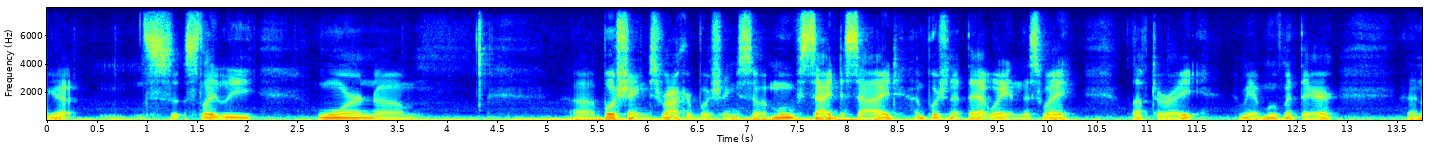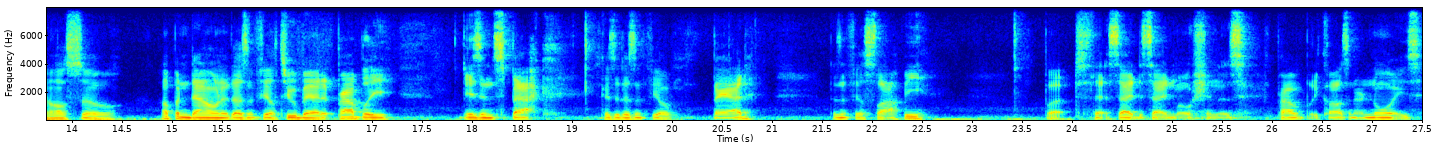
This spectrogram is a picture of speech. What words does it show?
We got s- slightly worn um, uh, bushings, rocker bushings, so it moves side to side. I'm pushing it that way and this way, left to right, and we have movement there. And also up and down, it doesn't feel too bad. It probably is in spec because it doesn't feel bad, doesn't feel sloppy. But that side to side motion is probably causing our noise.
